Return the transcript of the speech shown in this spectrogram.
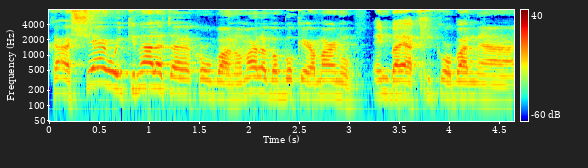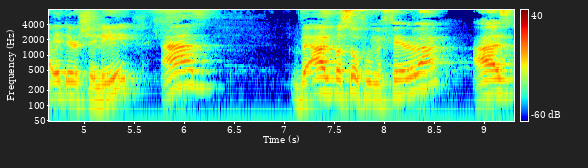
כאשר הוא הקנה לה את הקורבן, הוא אמר לה בבוקר, אמרנו, אין בעיה, קחי קורבן מהעדר שלי, אז, ואז בסוף הוא מפר לה, אז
